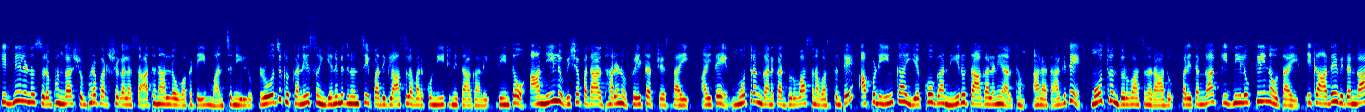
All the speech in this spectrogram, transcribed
కిడ్నీలను సులభంగా శుభ్రపరచగల సాధనాల్లో ఒకటి మంచినీళ్ళు. రోజుకు కనీసం ఎనిమిది నుంచి పది గ్లాసుల వరకు నీటిని తాగాలి. దీంతో ఆ నీళ్ళు విష పదార్థాలను ఫిల్టర్ చేస్తాయి. అయితే మూత్రం గనక దుర్వాసన వస్తుంటే అప్పుడు ఇంకా ఎక్కువగా నీరు తాగాలని అర్థం. అలా తాగితే మూత్రం దుర్వాసన రాదు. ఫలితంగా కిడ్నీలు క్లీన్ అవుతాయి. ఇక అదే విధంగా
